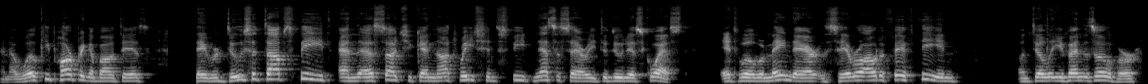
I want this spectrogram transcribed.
And I will keep harping about this. They reduce the top speed, and as such, you cannot reach the speed necessary to do this quest. It will remain there, zero out of 15, until the event is over.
